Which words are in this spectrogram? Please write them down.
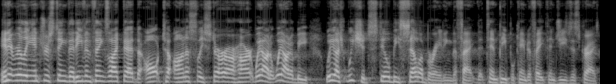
Isn't it really interesting that even things like that that ought to honestly stir our heart? We ought to, we ought to be, we, ought, we should still be celebrating the fact that 10 people came to faith in Jesus Christ.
